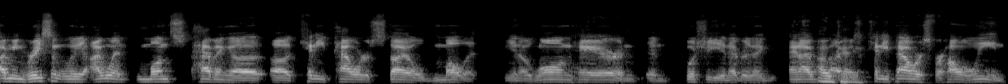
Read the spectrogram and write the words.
i mean recently i went months having a, a kenny powers style mullet you know, long hair and, and bushy and everything. And I, okay. I was Kenny Powers for Halloween.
